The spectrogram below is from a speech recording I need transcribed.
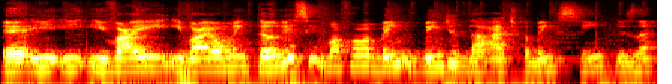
é, e, e, vai, e vai aumentando, e assim, de uma forma bem, bem didática, bem simples, né?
